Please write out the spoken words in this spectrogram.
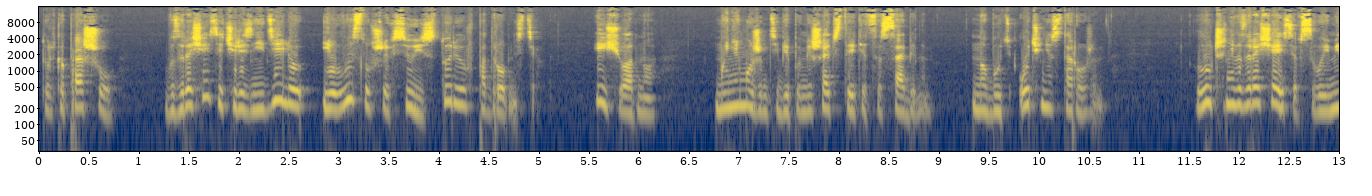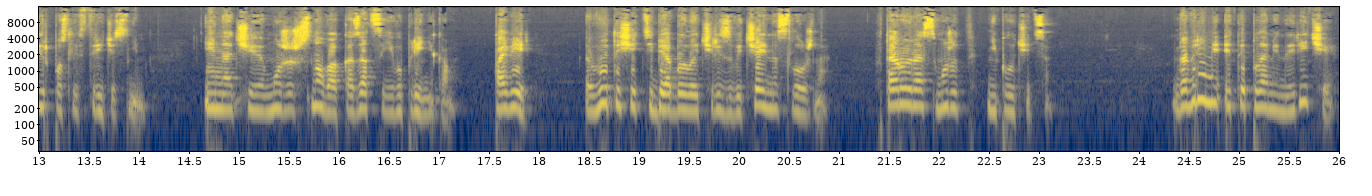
Только прошу, возвращайся через неделю и выслушай всю историю в подробностях. И еще одно. Мы не можем тебе помешать встретиться с Сабином, но будь очень осторожен. Лучше не возвращайся в свой мир после встречи с ним, иначе можешь снова оказаться его пленником. Поверь, вытащить тебя было чрезвычайно сложно. Второй раз может не получиться. Во время этой пламенной речи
